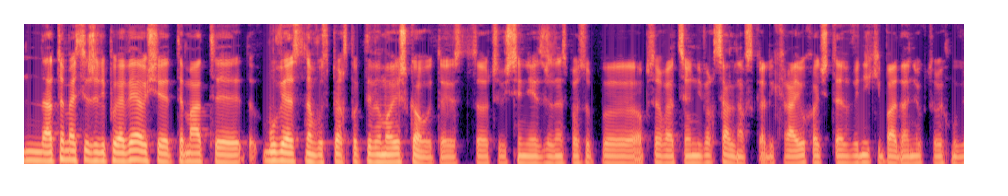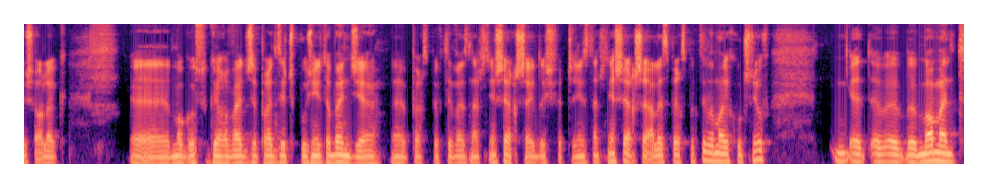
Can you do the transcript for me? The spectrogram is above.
natomiast jeżeli pojawiają się tematy, mówię znowu z perspektywy mojej szkoły, to jest to oczywiście nie jest w żaden sposób e, obserwacja uniwersalna w skali kraju, choć te wyniki badań, o których mówisz, Olek, mogą sugerować, że prędzej czy później to będzie e, perspektywa znacznie szersza i doświadczenie znacznie szersze, ale z perspektywy moich uczniów e, moment,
